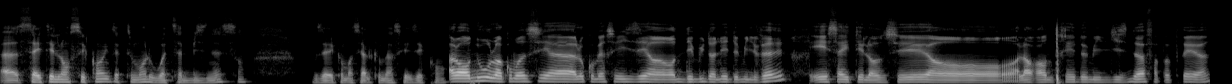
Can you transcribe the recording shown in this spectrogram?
euh, ça a été lancé quand exactement le WhatsApp Business? Vous avez commencé à le commercialiser quand? Alors nous, on a commencé à le commercialiser en début d'année 2020 et ça a été lancé en, à la rentrée 2019 à peu près. Hein.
